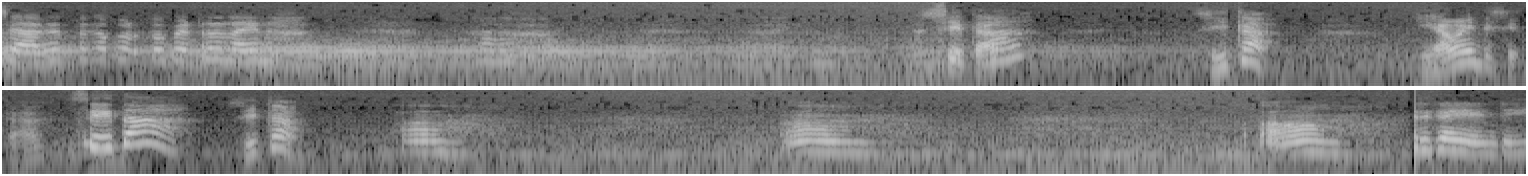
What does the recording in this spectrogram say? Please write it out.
జాగ్రత్తగా పడుకోబెట్టరా నాయన. సీత. సీత. ఏమైంది సీత? సీత. సీత. తిరిగాయండి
